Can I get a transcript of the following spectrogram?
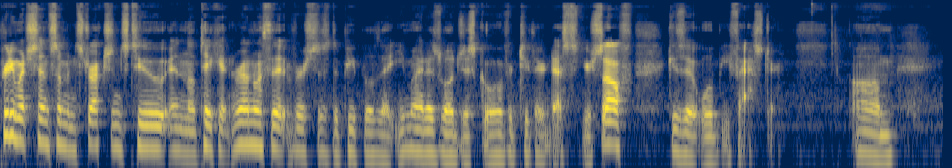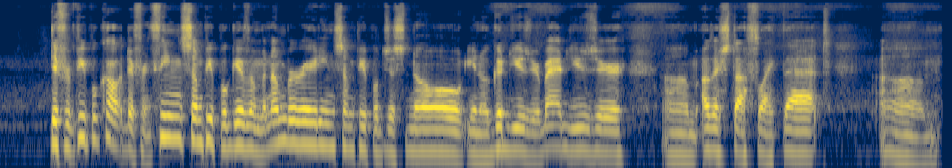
pretty much send some instructions to and they'll take it and run with it versus the people that you might as well just go over to their desk yourself because it will be faster. Um, different people call it different things. Some people give them a number rating. Some people just know, you know, good user, bad user, um, other stuff like that. Um,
